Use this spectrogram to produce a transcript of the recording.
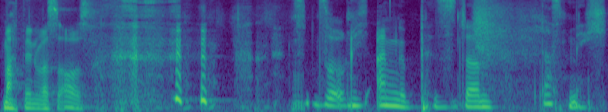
Macht denen was aus. Sind so richtig angepisst dann. Lass mich.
